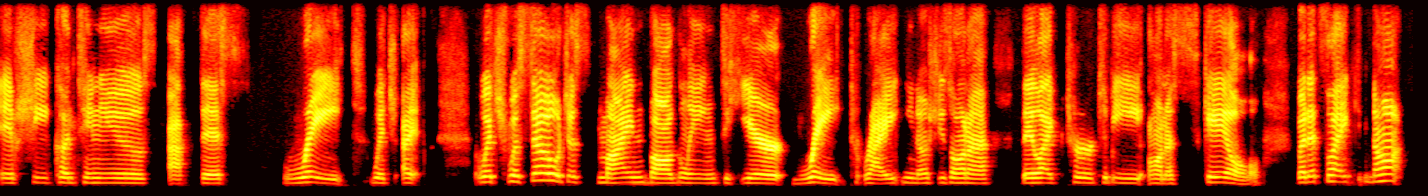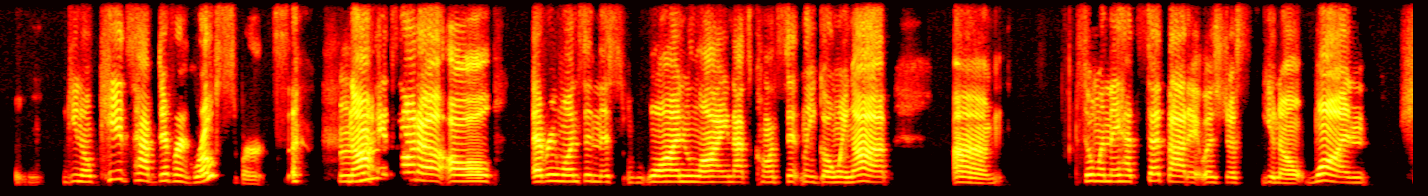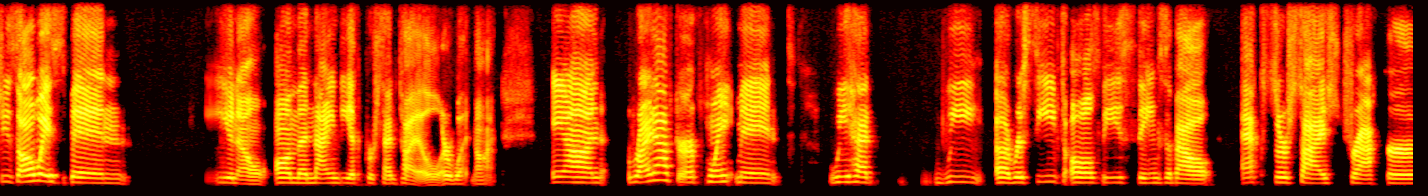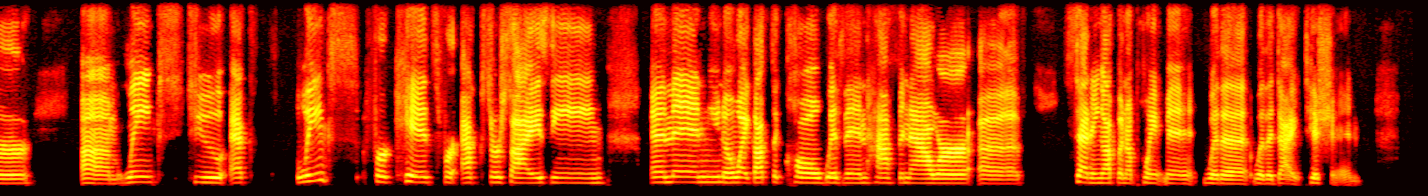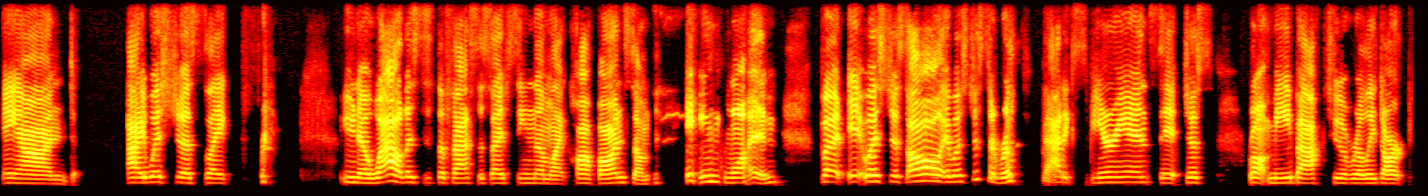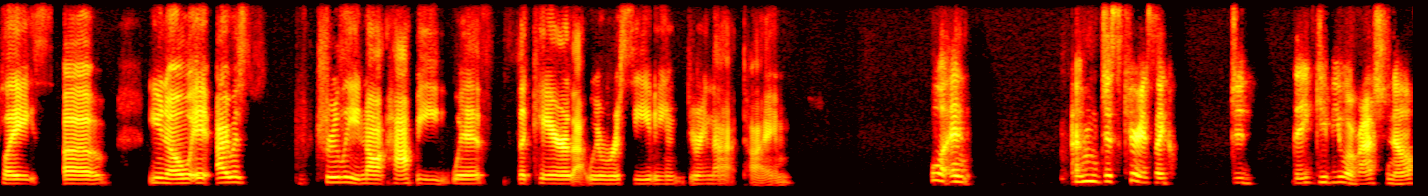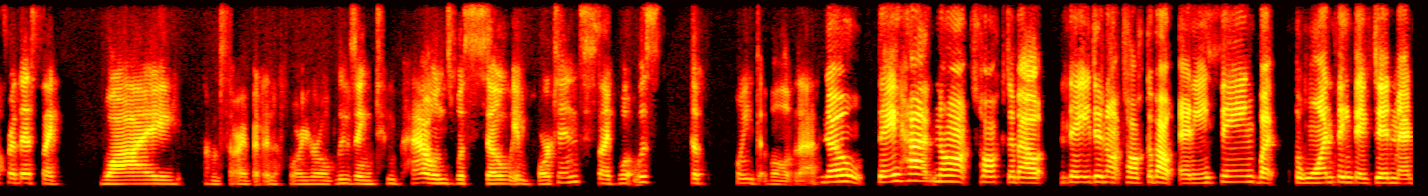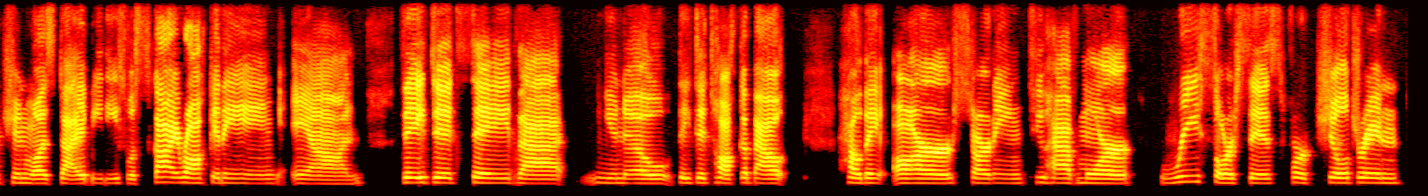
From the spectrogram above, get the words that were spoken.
if she continues at this rate, which I which was so just mind-boggling to hear rate, right? You know, she's on a they liked her to be on a scale, but it's like not you know, kids have different growth spurts. Not Mhm. it's not a all everyone's in this one line that's constantly going up. Um so when they had said that it was just, you know, one she's always been you know, on the 90th percentile or whatnot. And right after appointment, we had we uh, received all these things about exercise tracker, um, links to ex- links for kids for exercising, and then you know I got the call within half an hour of setting up an appointment with a with a dietitian, and I was just like you know, wow, this is the fastest I've seen them like hop on something one. But it was just all it was just a really bad experience. It just brought me back to a really dark place of, you know, it I was truly not happy with the care that we were receiving during that time. well and i'm just curious like did they give you a rationale for this like why i'm sorry but in a four year old losing two pounds was so important like what was the point of all of that No, they had not talked about they did not talk about anything, but the one thing they did mention was diabetes was skyrocketing and they did say that, you know, they did talk about how they are starting to have more resources for children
